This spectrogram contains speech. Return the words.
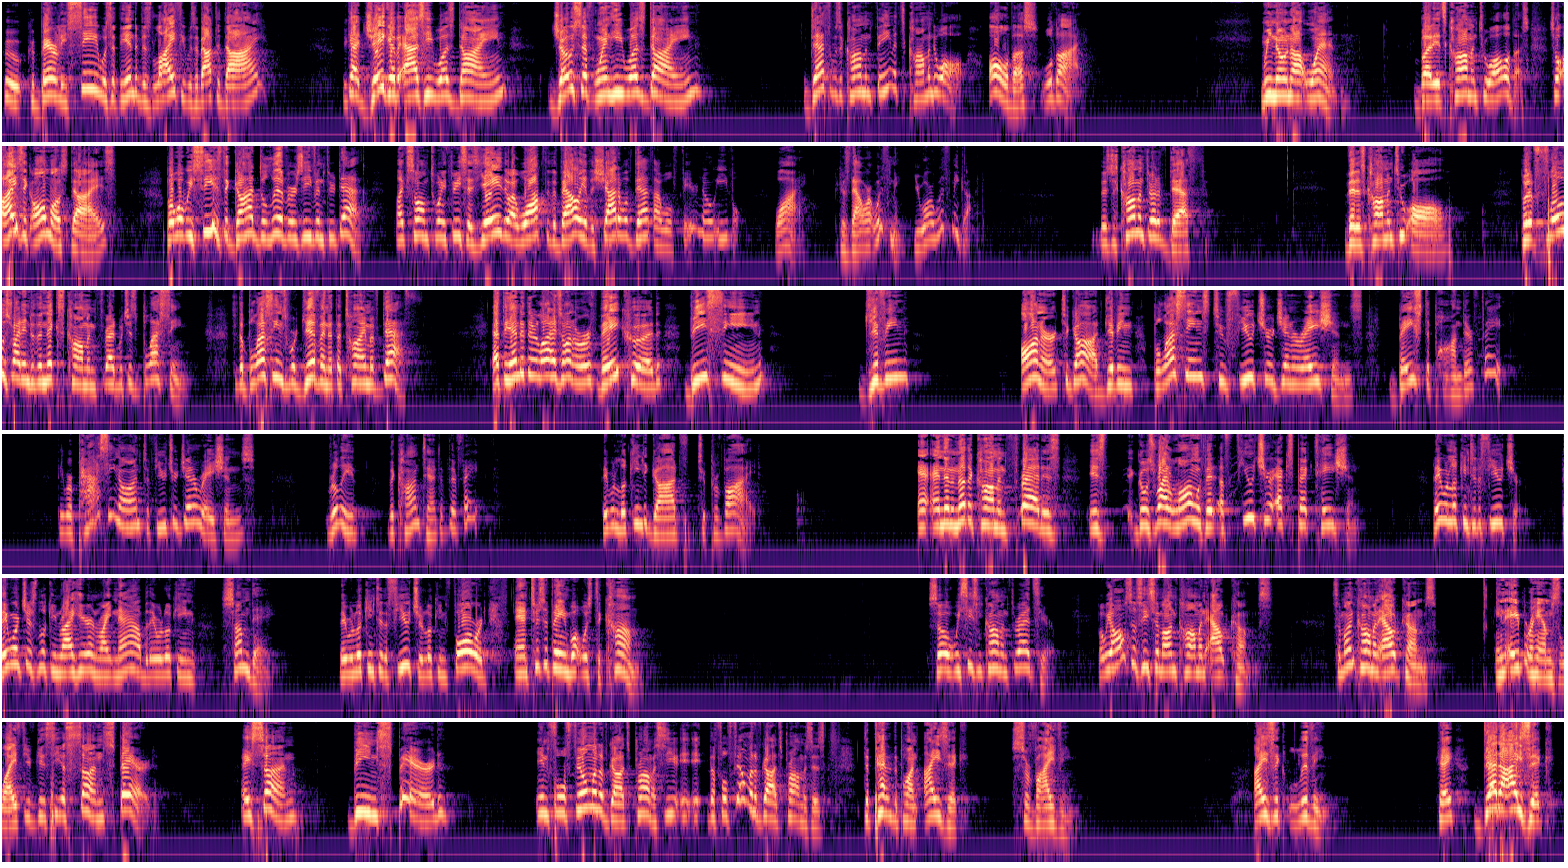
who could barely see, was at the end of his life. He was about to die. You got Jacob as he was dying. Joseph when he was dying. Death was a common theme. It's common to all. All of us will die. We know not when, but it's common to all of us. So Isaac almost dies, but what we see is that God delivers even through death. Like Psalm 23 says, Yea, though I walk through the valley of the shadow of death, I will fear no evil. Why? Because thou art with me. You are with me, God. There's this common thread of death that is common to all, but it flows right into the next common thread, which is blessing. So the blessings were given at the time of death. At the end of their lives on earth, they could be seen giving honor to God, giving blessings to future generations based upon their faith. They were passing on to future generations really the content of their faith. They were looking to God to provide. And, and then another common thread is, is goes right along with it a future expectation. They were looking to the future. They weren't just looking right here and right now, but they were looking someday. They were looking to the future, looking forward, anticipating what was to come. So we see some common threads here. But we also see some uncommon outcomes. Some uncommon outcomes. In Abraham's life, you see a son spared. A son being spared in fulfillment of God's promise. See, it, it, the fulfillment of God's promises depended upon Isaac surviving, Isaac living. Okay? Dead Isaac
